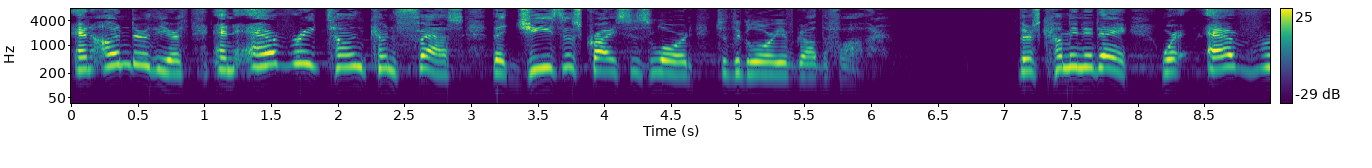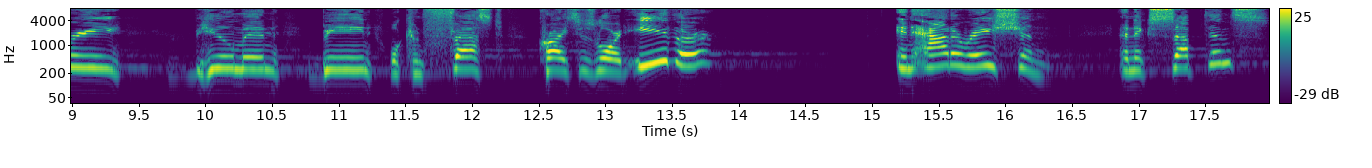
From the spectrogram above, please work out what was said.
and under the earth, and every tongue confess that Jesus Christ is Lord to the glory of God the Father. There's coming a day where every human being will confess Christ is Lord, either in adoration and acceptance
